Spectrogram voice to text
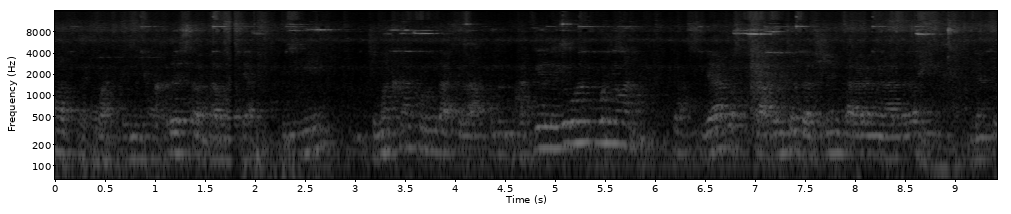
वाटते. म्हणजे खरं श्रद्धा वाटते तुम्ही चमत्कार करून दाखवला? आपण भाग्य लई ओळख पुण्यवान असल्या साधूंचं दर्शन करायला मिळालं ज्यांचं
